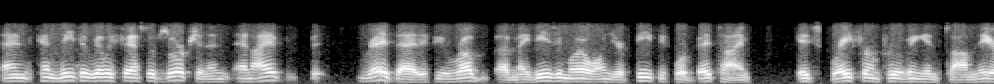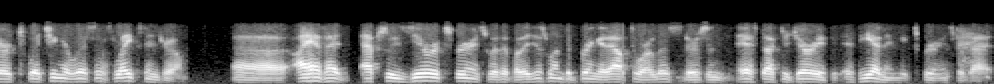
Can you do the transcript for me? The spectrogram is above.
and can lead to really fast absorption. And and I have read that if you rub uh, magnesium oil on your feet before bedtime, it's great for improving insomnia or twitching or restless leg syndrome. Uh, I have had absolutely zero experience with it, but I just wanted to bring it out to our listeners and ask Dr. Jerry if, if he had any experience with that.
